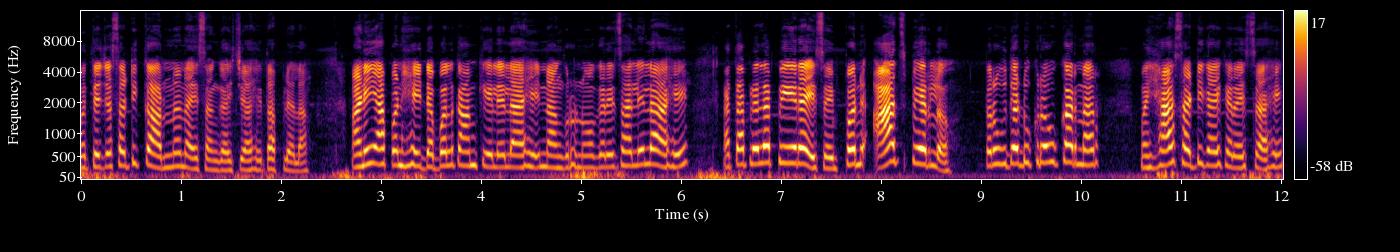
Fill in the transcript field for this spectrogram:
मग त्याच्यासाठी कारणं नाही सांगायची आहेत आपल्याला. आणि आपण हे डबल काम केलेलं आहे. नांगरून वगैरे झालेलं आहे. आता आपल्याला पेरायचं आहे पण आज पेरलं तर उद्या डुकरं उकारणार. मग ह्यासाठी काय करायचं आहे?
